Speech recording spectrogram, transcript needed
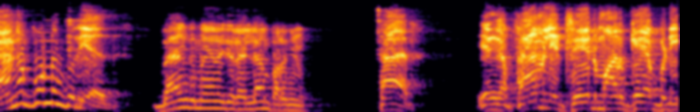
எனக்கு ஒண்ணும் தெரியாது ബാങ്ക് മാനേജർ എല്ലാം പറഞ്ഞു சார் எங்க ஃபேமிலி ட்ரேட்மார்க்கே அப்படி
